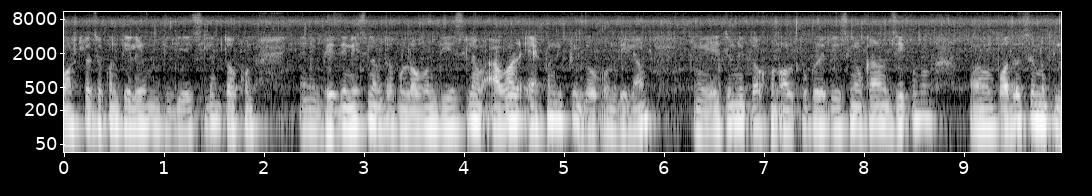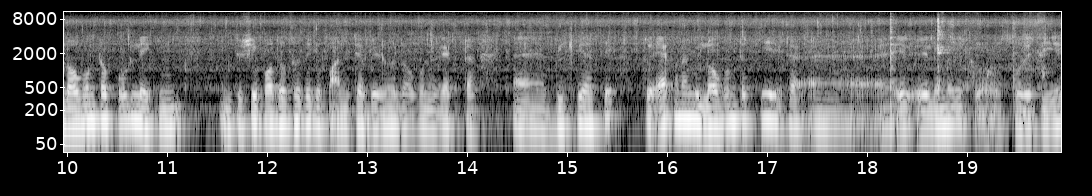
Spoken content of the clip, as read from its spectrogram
মশলা যখন তেলের মধ্যে দিয়েছিলাম, তখন ভেজে নিয়েছিলাম, তখন লবণ দিয়েছিলাম। আবার এখন একটু লবণ দিলাম। এই তখন অল্প করে দিয়েছিলাম। কারণ যে কোনো পদার্থের মধ্যে লবণটা পড়লে কিন্তু সেই পদার্থ থেকে পানিটা বের হয় লবণের একটা বিক্রিয়াতে তো এখন আমি লবণটাকে এটা এলোমেলো করে দিয়ে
